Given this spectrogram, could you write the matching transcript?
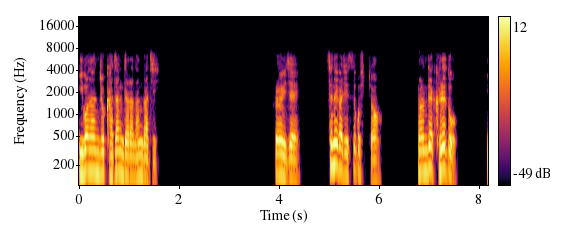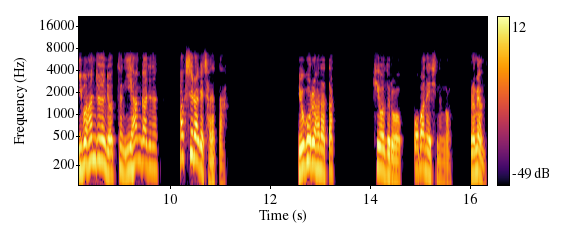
이번 한 주 가장 잘한 한 가지. 그러면 이제 세네 가지 쓰고 싶죠. 그런데 그래도 이번 한 주는 여튼 이 한 가지는 확실하게 잘했다. 요거를 하나 딱 키워드로 뽑아내시는 것. 그러면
